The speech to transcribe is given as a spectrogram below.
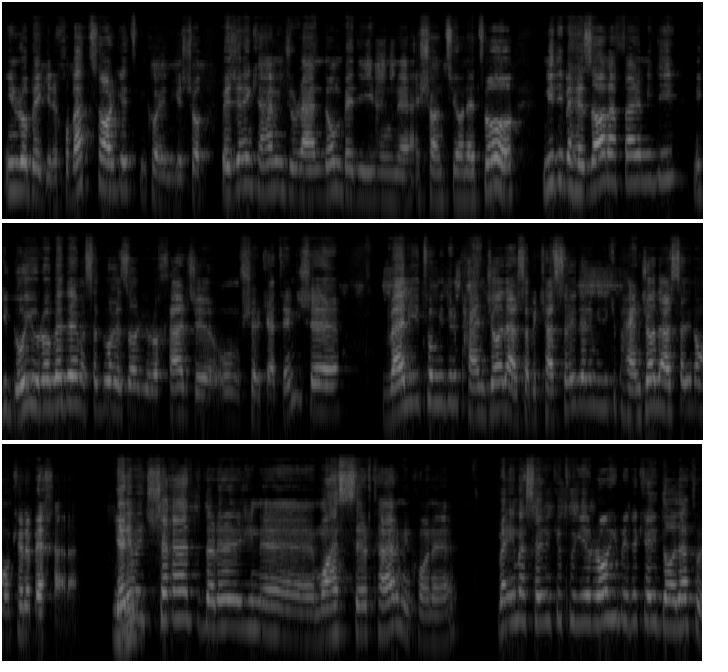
این رو بگیره. خب بعد تارگت می‌کنی دیگه. شو به جای اینکه همینجور رندوم بدی اون اشانتیون تو میدی به هزار نفر میدی میگی دو یورو بده مثلا دو هزار یورو خرج اون شرکته میشه. ولی تو می‌دونی 50 درصد به کسایی داره میدی که 50 درصد اینو ممکنه بخرن. یعنی چقدر داره این موثرتر می‌کنه. و این مسئله که تو یه راهی بده که داده تو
